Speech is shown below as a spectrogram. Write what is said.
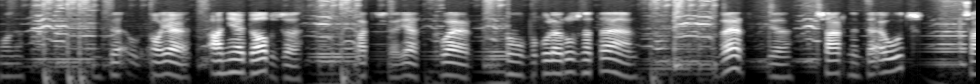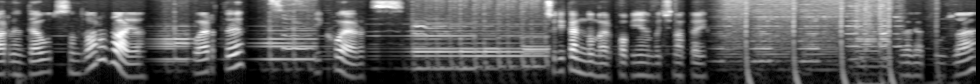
Mogę. O jest, a nie, dobrze. Patrzcie, jest, QWERTY. Są w ogóle różne ten. Wersje. Czarny Deutsch. Czarny Deutsch są dwa rodzaje. QWERTY i QWERTZ. Czyli ten numer powinien być na tej klawiaturze.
